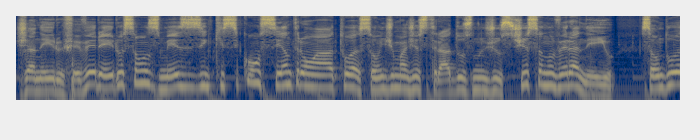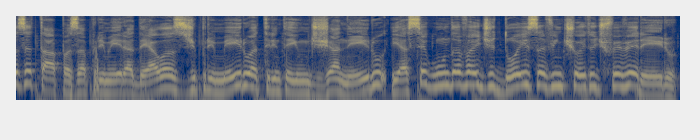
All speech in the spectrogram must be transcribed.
Janeiro e fevereiro são os meses em que se concentram a atuação de magistrados no Justiça no Veraneio. São duas etapas, a primeira delas de 1 a 31 de janeiro e a segunda vai de 2 a 28 de fevereiro.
